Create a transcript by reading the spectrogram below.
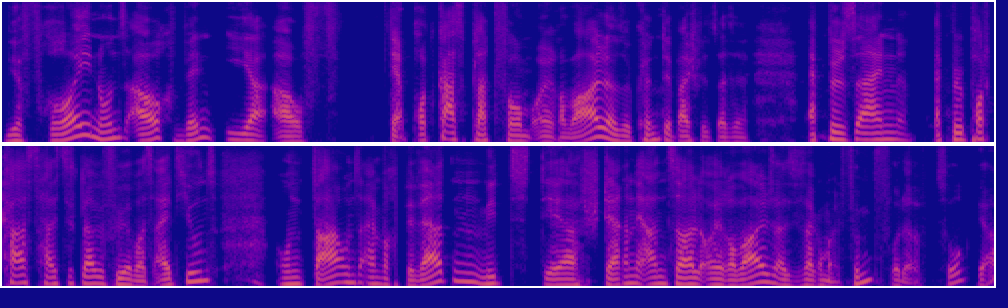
wir freuen uns auch, wenn ihr auf der Podcast-Plattform eurer Wahl, also könnte beispielsweise Apple sein, Apple Podcast heißt es, glaube ich, früher war es iTunes, und da uns einfach bewerten mit der Sterneanzahl eurer Wahl, also ich sage mal fünf oder so, ja,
